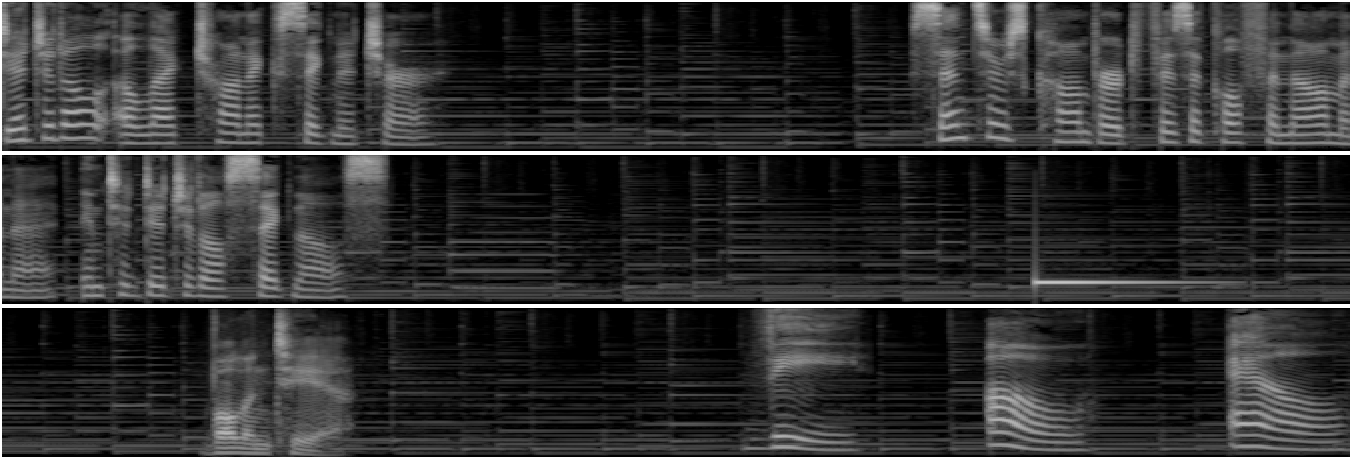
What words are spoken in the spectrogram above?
Digital electronic signature. Sensors convert physical phenomena into digital signals. Volunteer V O L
